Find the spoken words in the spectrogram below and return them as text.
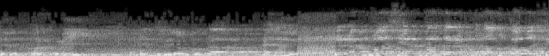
त्याच्यात फरक पडेल. मग तुम्ही राहू नका. है ना? दरापूर वासियांचा दरापूर तालुका वासी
